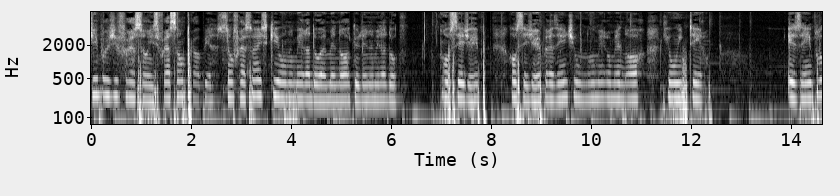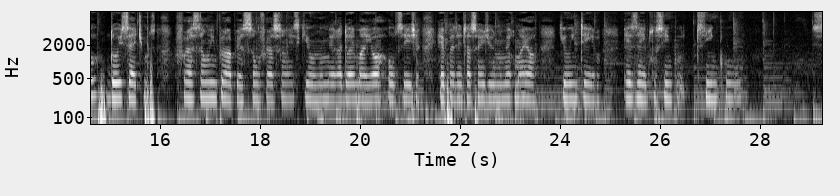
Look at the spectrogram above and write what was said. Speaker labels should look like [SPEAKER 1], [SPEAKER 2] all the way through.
[SPEAKER 1] Tipos de frações. Fração própria são frações que o numerador é menor que o denominador, ou seja, ou seja, represente um número menor que um inteiro. Exemplo: 2 sétimos. Fração imprópria são frações que o numerador é maior, ou seja, representações de um número maior que o inteiro. Exemplo: 5 cinco, cinco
